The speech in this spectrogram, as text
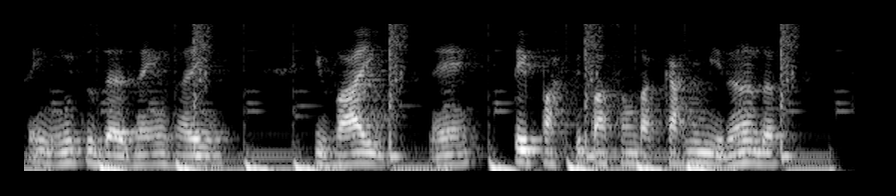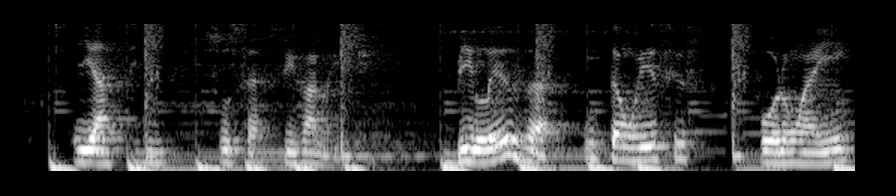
tem muitos desenhos aí que vai né, ter participação da Carmen Miranda e assim sucessivamente. Beleza? Então esses foram aí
